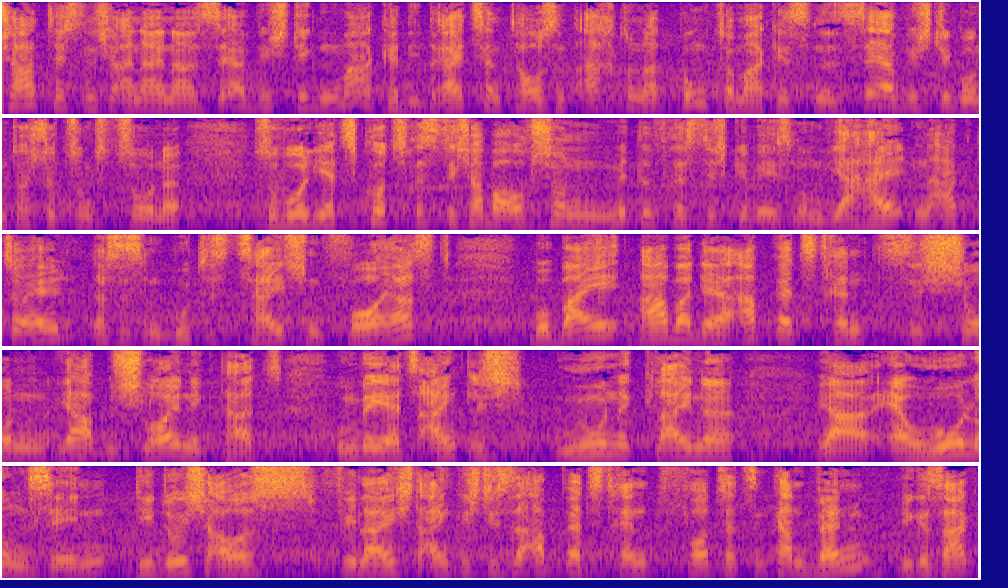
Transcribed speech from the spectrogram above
charttechnisch an einer sehr wichtigen Marke. Die 13.800 Punkte Marke ist eine sehr wichtige Unterstützungszone, sowohl jetzt kurzfristig, aber auch schon mittelfristig gewesen. Und wir halten aktuell, das ist ein gutes Zeichen vorerst, wobei aber der Abwärtstrend sich schon ja, beschleunigt hat und wir jetzt eigentlich nur eine kleine ja, Erholung sehen, die durchaus vielleicht eigentlich diese Abwärtstrend fortsetzen kann, wenn, wie gesagt,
